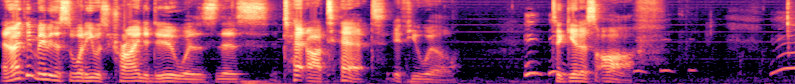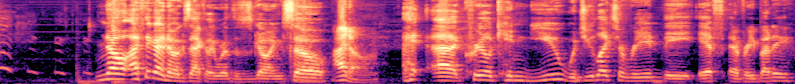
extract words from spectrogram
And I think maybe this is what he was trying to do was this tete-a-tete, if you will, to get us off. No, I think I know exactly where this is going. So, I don't. hey, uh, Creel, can you? Would you like to read the "If Everybody"?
